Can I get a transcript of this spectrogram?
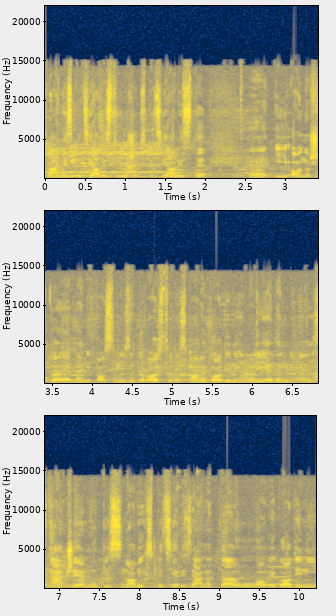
zvanje specijalisti i užeg specijaliste E, i ono što je meni posebno zadovoljstvo da smo ove godine imali jedan e, značajan upis novih specijalizanata u ovoj godini.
